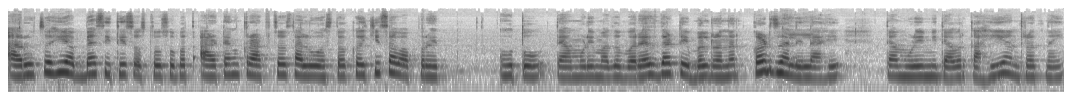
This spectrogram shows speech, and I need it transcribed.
आरूचाही अभ्यास इथेच असतो. सोबत आर्ट अँड क्राफ्टचं चालू असतं. कैचीचा वापर होतो. त्यामुळे माझं बऱ्याचदा टेबल रनर कट झालेला आहे. त्यामुळे मी त्यावर काहीही अंतरत नाही.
